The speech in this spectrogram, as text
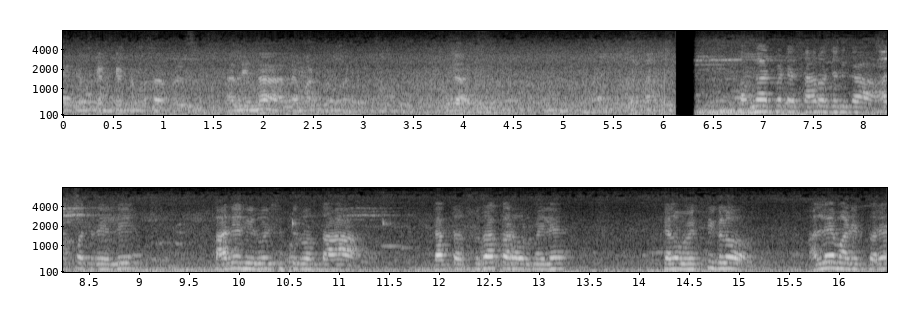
ರೀತಿಯಲ್ಲಿ ಕೆಟ್ಟ ಕೆಟ್ಟ ಪದಾರ್ಥ ಅಲ್ಲಿಂದ ಅಲ್ಲೇ ಮಾಡ್ಕೊಂಡು ಬಂದೆ ಇದಾಗಿದೆ. ಬಂಗಾರಪೇಟೆ ಸಾರ್ವಜನಿಕ ಆಸ್ಪತ್ರೆಯಲ್ಲಿ ಕಾರ್ಯನಿರ್ವಹಿಸುತ್ತಿರುವಂತಹ ಡಾಕ್ಟರ್ ಸುಧಾಕರ್ ಅವ್ರ ಮೇಲೆ ಕೆಲವು ವ್ಯಕ್ತಿಗಳು ಹಲ್ಲೆ ಮಾಡಿರ್ತಾರೆ.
